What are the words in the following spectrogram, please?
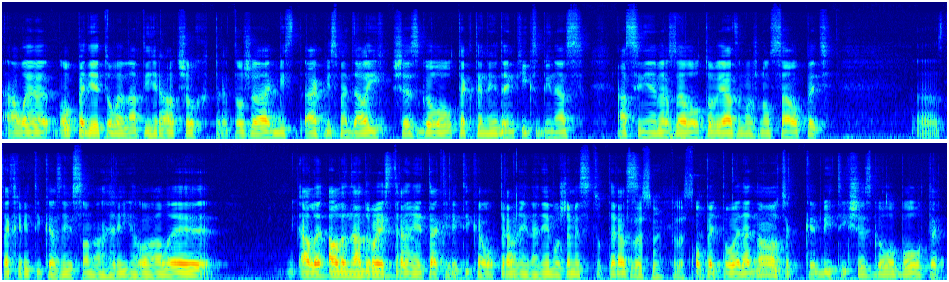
ale opäť je to len na tých hráčoch, pretože ak by, ak by sme dali 6 golov, tak ten jeden kicks by nás asi nemrzelo to viac, možno sa opäť e, tá kritika zniesla na Harryho, ale, ale, ale na druhej strane je tá kritika opravnená, nemôžeme si to teraz presne, presne. opäť povedať, no tak keby tých 6 golov bolo, tak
